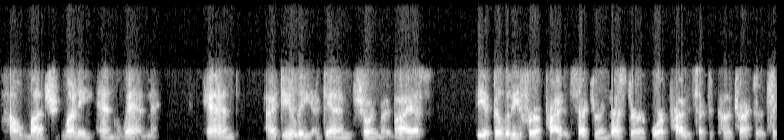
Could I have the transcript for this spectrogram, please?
how much money and when, and ideally, again, showing my bias, the ability for a private sector investor or a private sector contractor to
